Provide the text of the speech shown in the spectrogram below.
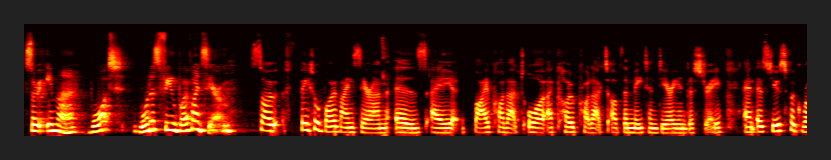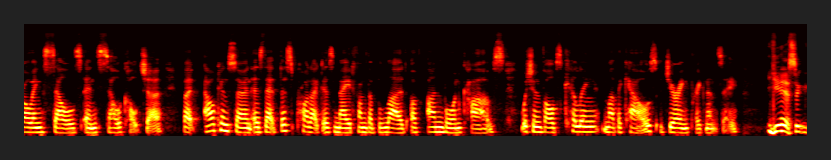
So Emma, what what is fetal bovine serum? So, fetal bovine serum is a byproduct or a co product of the meat and dairy industry, and it's used for growing cells in cell culture. But our concern is that this product is made from the blood of unborn calves, which involves killing mother cows during pregnancy. Yeah, so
